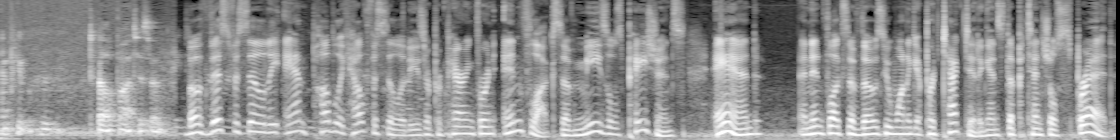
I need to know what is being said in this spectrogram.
and people who develop autism. Both this facility and public health facilities are preparing for an influx of measles patients and an influx of those who want to get protected against the potential spread.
